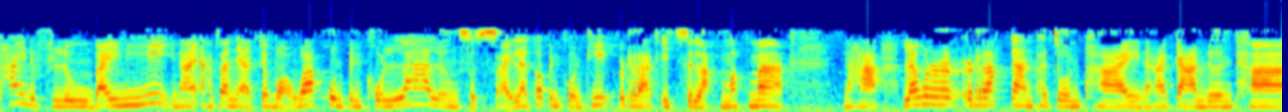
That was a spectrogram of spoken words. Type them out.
ไพ่ The Flu ใบนี้นะอาจารย์อยากจะบอกว่าคุณเป็นคนล่าเริงสดใส แล้วก็เป็นคนที่รักอิสระมาก ๆนะคะ แล้วรักการผจญภัยนะคะ การเดินทาง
